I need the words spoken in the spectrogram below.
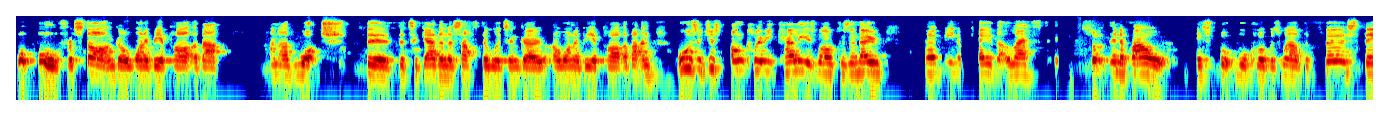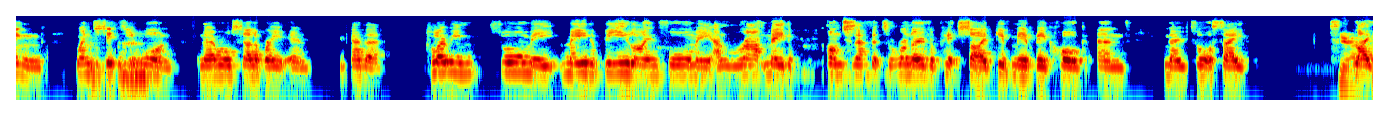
football for a start and go, want to be a part of that and I'd watch the the togetherness afterwards and go, I want to be a part of that. And also just on Chloe Kelly as well, because I know her being a player that left, something about this football club as well. The first thing when City won and they're all celebrating together, Chloe saw me, made a beeline for me, and ra- made a conscious effort to run over pitch side, give me a big hug, and you know, sort of say, yeah. like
